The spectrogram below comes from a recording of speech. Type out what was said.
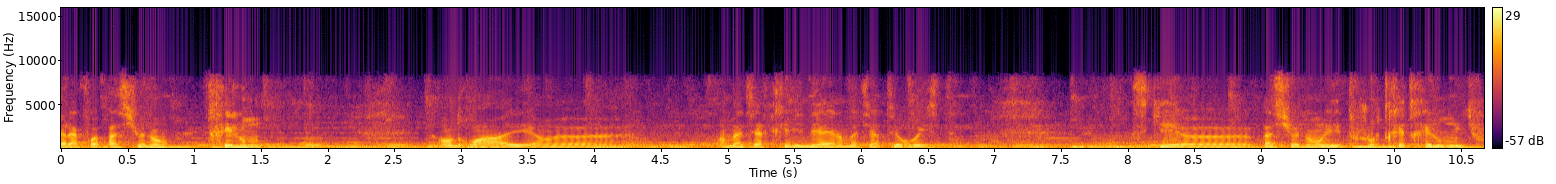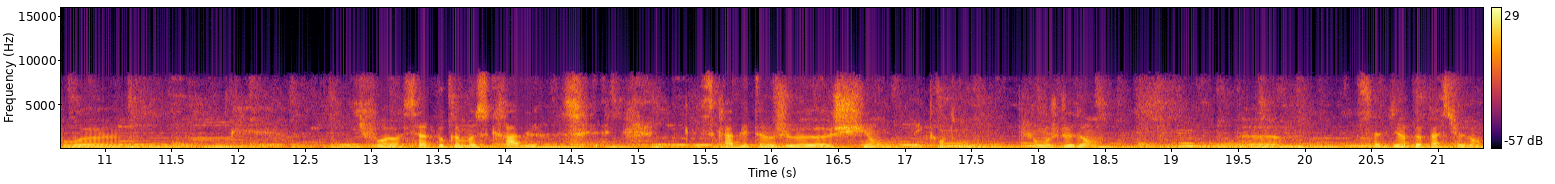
à la fois passionnant, très long en droit et euh, en matière criminelle, en matière terroriste. Ce qui est euh, passionnant et toujours très très long. Il faut, euh, il faut, c'est un peu comme au Scrabble. Scrabble est un jeu chiant, mais quand on plonge dedans, ça devient un peu passionnant.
